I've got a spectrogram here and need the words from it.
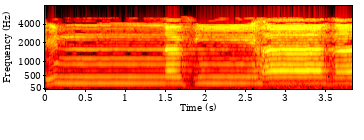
إن في هذا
